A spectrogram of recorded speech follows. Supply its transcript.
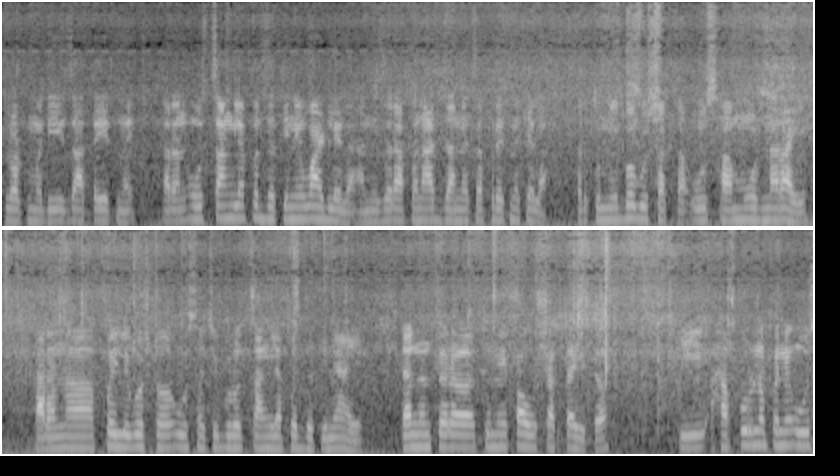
प्लॉटमध्ये जाता येत नाही कारण ऊस चांगल्या पद्धतीने वाढलेला आणि जर आपण आज जाण्याचा प्रयत्न केला तर तुम्ही बघू शकता ऊस हा मोडणार आहे. कारण पहिली गोष्ट ऊसाची ग्रोथ चांगल्या पद्धतीने आहे. त्यानंतर तुम्ही पाहू शकता इथं की हा पूर्णपणे ऊस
